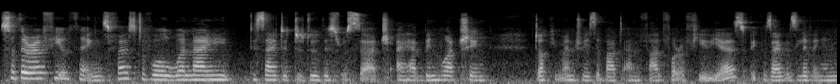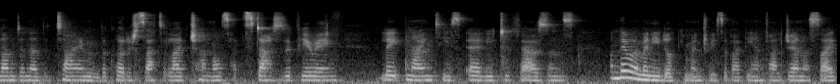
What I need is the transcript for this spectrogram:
So there are a few things. First of all, when I decided to do this research, I had been watching documentaries about Anfal for a few years because I was living in London at the time. The Kurdish satellite channels had started appearing late 90s, early 2000s, and there were many documentaries about the Anfal genocide.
